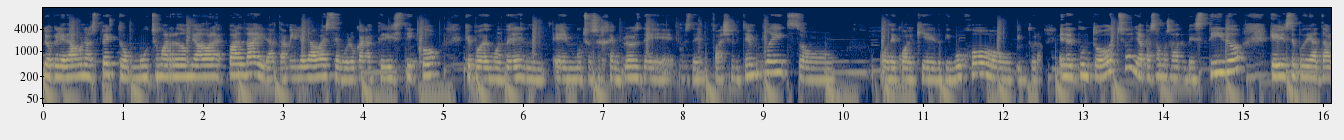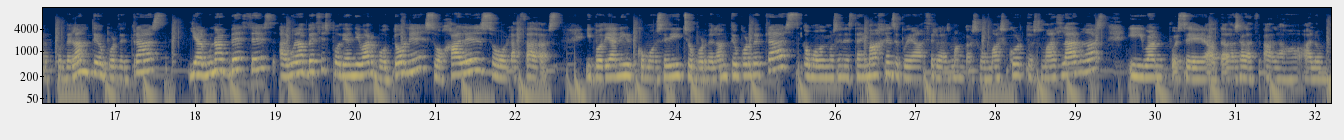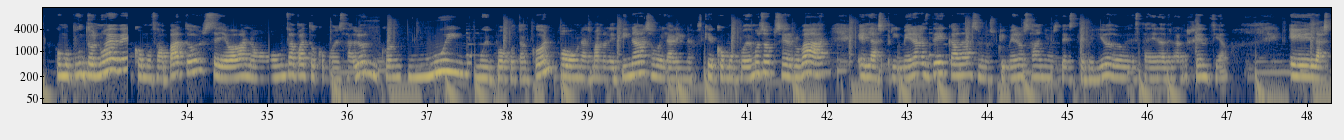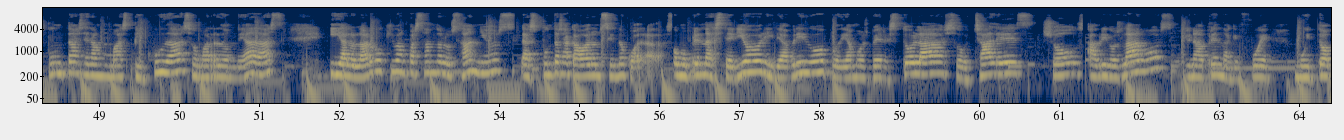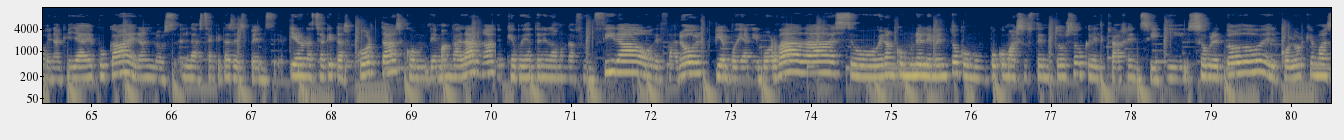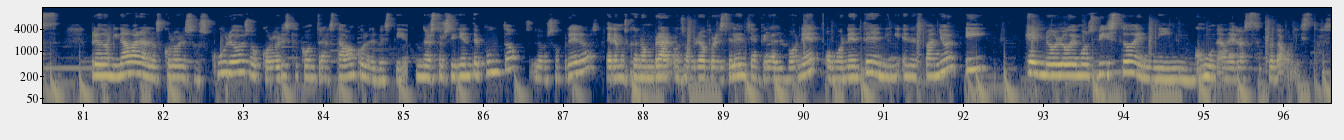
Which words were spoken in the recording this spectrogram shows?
lo que le daba un aspecto mucho más redondeado a la espalda y también le daba ese vuelo característico que podemos ver en, en muchos ejemplos de, pues de fashion templates o o de cualquier dibujo o pintura. En el punto 8 ya pasamos al vestido, que bien se podía atar por delante o por detrás y algunas veces, algunas veces podían llevar botones, ojales o lazadas y podían ir, como os he dicho, por delante o por detrás. Como vemos en esta imagen, se podían hacer las mangas o más cortas o más largas y iban pues eh, atadas a la, a la, al hombro. Como punto 9, como zapatos, se llevaban o un zapato como de salón con muy muy poco tacón o unas manoletinas o bailarinas que como podemos observar en las primeras décadas, en los primeros años de este periodo, de esta era de la regencia, eh, las puntas eran más picudas o más redondeadas y a lo largo que iban pasando los años las puntas acabaron siendo cuadradas. Como prenda exterior y de abrigo podíamos ver estolas o chales, shawls, abrigos largos y una prenda que fue muy top en aquella época eran los, las chaquetas de Spencer. Y eran unas chaquetas cortas con, de manga larga que podían tener la manga fruncida o de farol, bien podían ir bordadas o eran como un elemento como un poco más ostentoso que el traje en sí. Y sobre todo el color que más predominaban eran los colores oscuros o colores que contrastaban con el vestido. Nuestro siguiente punto, los sombreros. Tenemos que nombrar un sombrero por excelencia que era el bonnet o en, en español y que no lo hemos visto en ninguna de los protagonistas.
